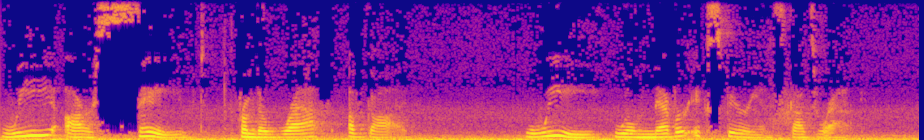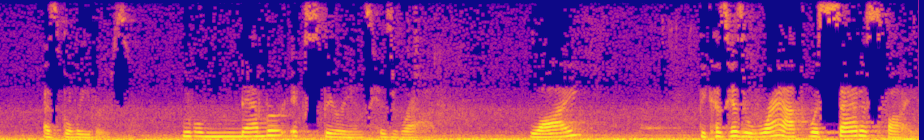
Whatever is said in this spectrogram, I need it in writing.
we are saved from the wrath of God. We will never experience God's wrath as believers. We will never experience his wrath. Why? Because his wrath was satisfied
